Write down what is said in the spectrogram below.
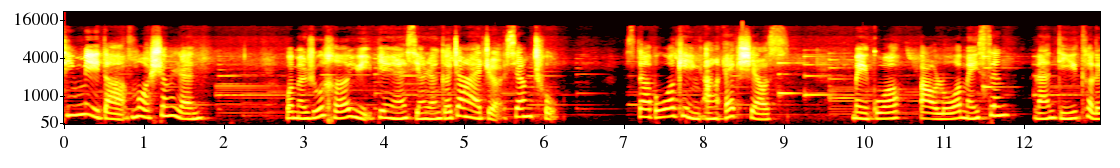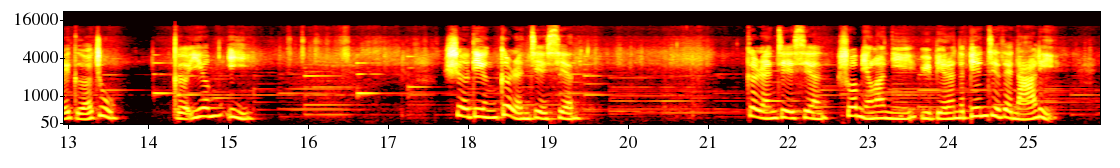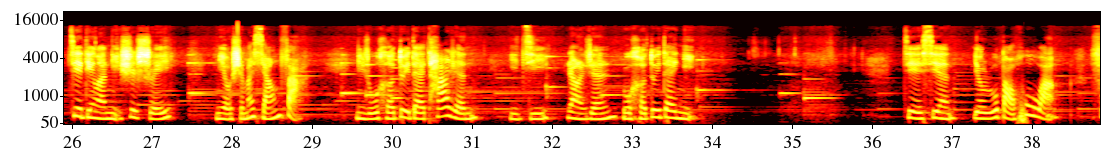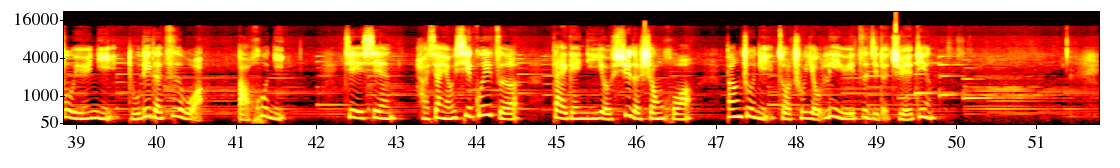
亲密的陌生人，我们如何与边缘型人格障碍者相处？Stop walking on eggshells。美国保罗·梅森、兰迪·克雷格著，葛英译。设定个人界限。个人界限说明了你与别人的边界在哪里，界定了你是谁，你有什么想法。你如何对待他人，以及让人如何对待你？界限有如保护网，赋予你独立的自我，保护你。界限好像游戏规则，带给你有序的生活，帮助你做出有利于自己的决定。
